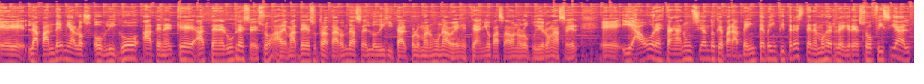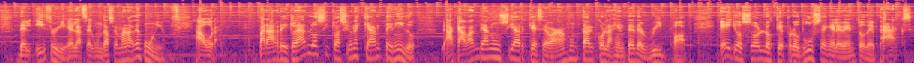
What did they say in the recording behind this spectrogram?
eh, la pandemia los obligó a tener que a tener un receso. Además de eso, trataron de hacerlo digital por lo menos una vez. Este año pasado no lo pudieron hacer. Eh, y ahora están anunciando que para 2023 tenemos el regreso oficial del E3 en la segunda semana de junio. Ahora, para arreglar las situaciones que han tenido, acaban de anunciar que se van a juntar con la gente de Read Pop. Ellos son los que producen el evento de PAX,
